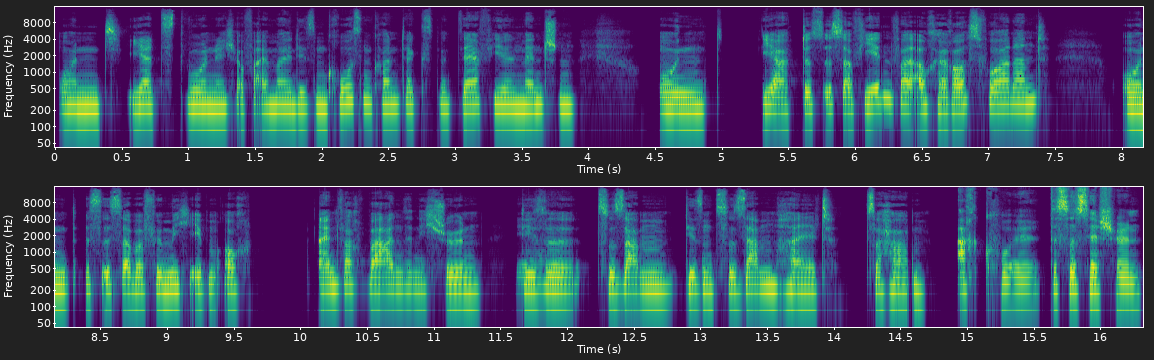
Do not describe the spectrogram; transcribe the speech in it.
Und jetzt wohne ich auf einmal in diesem großen Kontext mit sehr vielen Menschen. Und ja, das ist auf jeden Fall auch herausfordernd. Und es ist aber für mich eben auch einfach wahnsinnig schön, ja. diese zusammen, diesen Zusammenhalt zu haben. Ach cool, das ist sehr schön.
